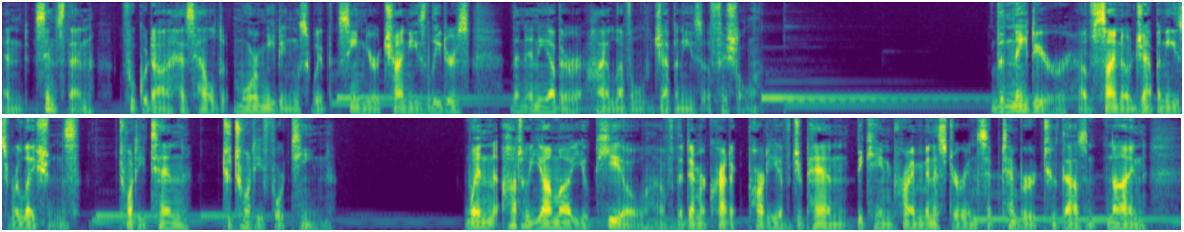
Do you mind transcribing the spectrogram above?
and since then, Fukuda has held more meetings with senior Chinese leaders than any other high level Japanese official. The Nadir of Sino Japanese Relations, 2010 to 2014. When Hatoyama Yukio of the Democratic Party of Japan became Prime Minister in September 2009,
